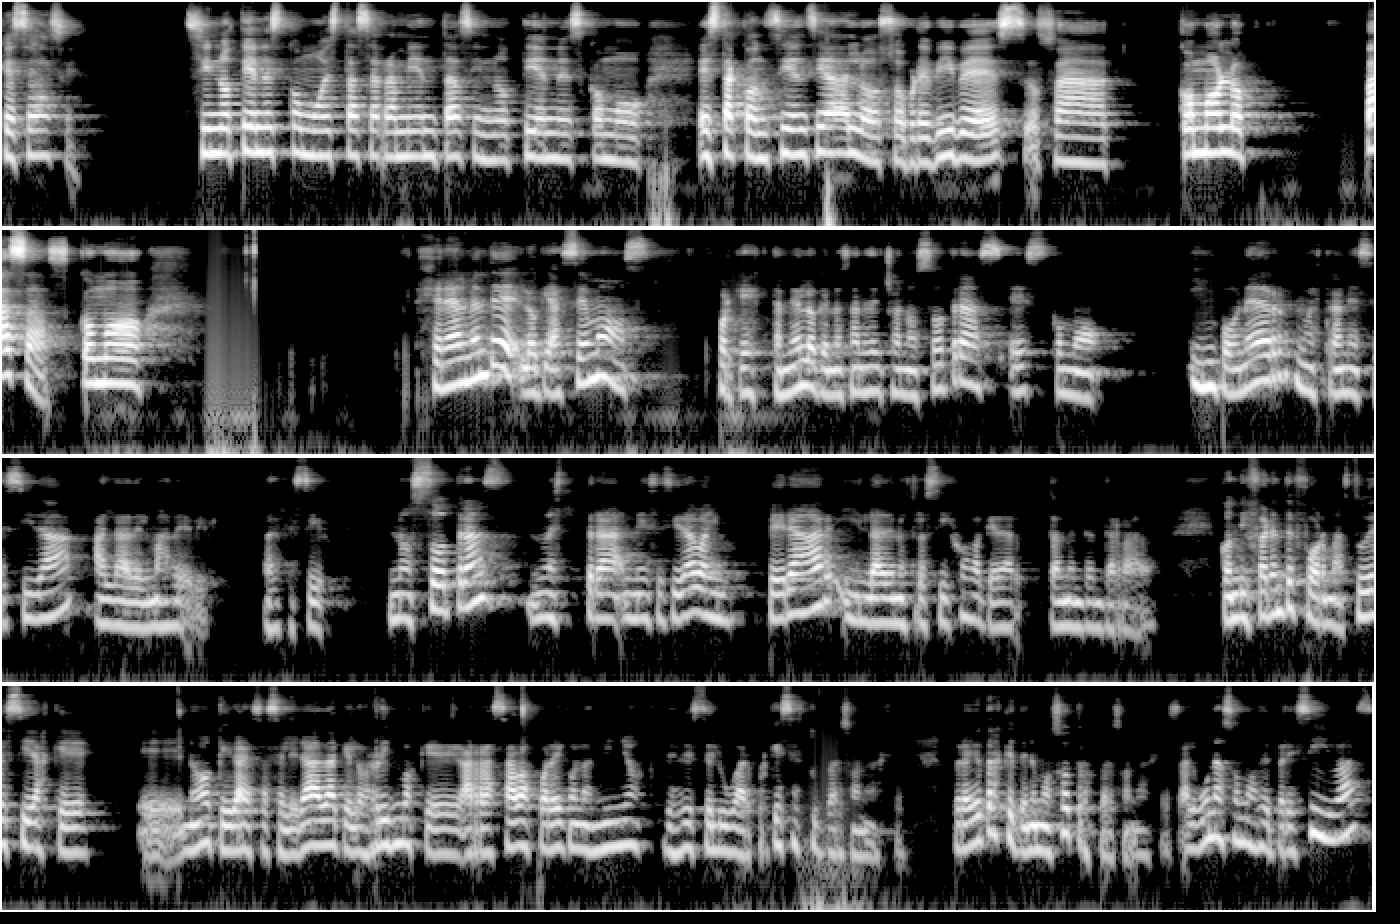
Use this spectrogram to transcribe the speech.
¿qué se hace? Si no tienes como estas herramientas, si no tienes como esta conciencia, lo sobrevives, o sea, ¿cómo lo pasas? ¿Cómo... Generalmente lo que hacemos porque también lo que nos han hecho a nosotras es como imponer nuestra necesidad a la del más débil. Es decir, nosotras, nuestra necesidad va a imperar y la de nuestros hijos va a quedar totalmente enterrada. Con diferentes formas. Tú decías que, eh, ¿no? que eras acelerada, que los ritmos que arrasabas por ahí con los niños desde ese lugar, porque ese es tu personaje. Pero hay otras que tenemos otros personajes. Algunas somos depresivas,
